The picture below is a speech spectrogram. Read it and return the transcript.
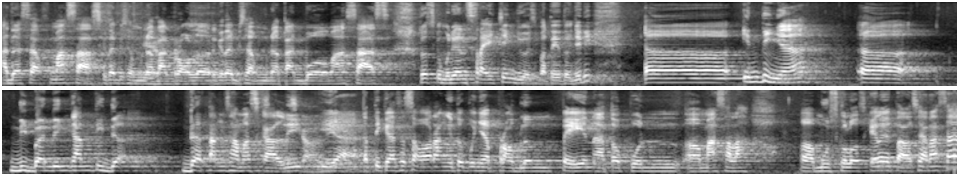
ada self massage, kita bisa menggunakan yeah, roller, kita bisa menggunakan ball massage. Terus kemudian stretching juga seperti itu. Jadi uh, intinya uh, dibandingkan tidak datang sama sekali, sama sekali. ya ketika seseorang itu punya problem pain ataupun uh, masalah uh, muskuloskeletal, saya rasa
